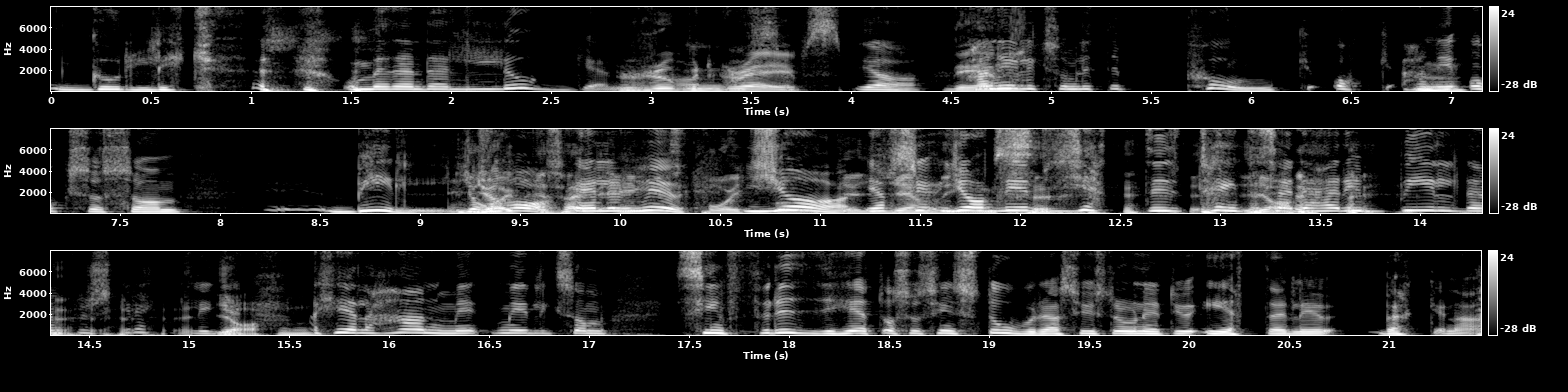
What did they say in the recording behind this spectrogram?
gullig. och med den där luggen. alltså. Graves. Ja, Det är han en- är liksom lite punk och han Mm. är också som eh, Bill. Ja, här eller hur? Ja, jag, jag blev jätte... Tänkte Ja. så här, det här är Bill den förskräcklige. Ja. Mm. Hela han med, med liksom sin frihet och så sin stora syster, hon heter ju Ethel i böckerna.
